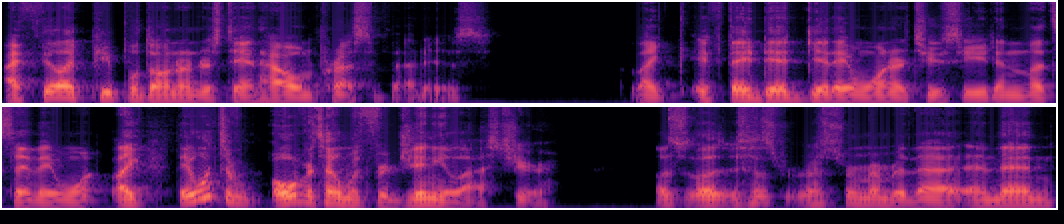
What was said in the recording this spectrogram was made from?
I feel like people don't understand how impressive that is. Like if they did get a one or two seed, and let's say they want, like they went to overtime with Virginia last year. Let's let's just let's remember that, and then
